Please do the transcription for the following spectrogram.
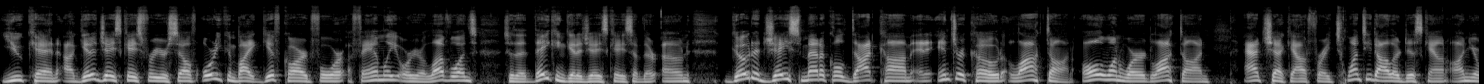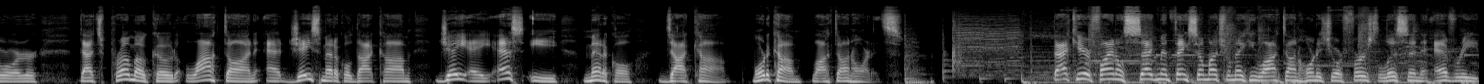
You can uh, get a Jase case for yourself, or you can buy a gift card for a family or your loved ones so that they can get a Jase case of their own. Go to jasemedical.com and enter code LOCK locked on, all one word, locked on at checkout for a $20 discount on your order. That's promo code locked on at jasemedical.com, J A S E medical.com. More to come, Locked On Hornets. Back here, final segment. Thanks so much for making Locked On Hornets your first listen every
